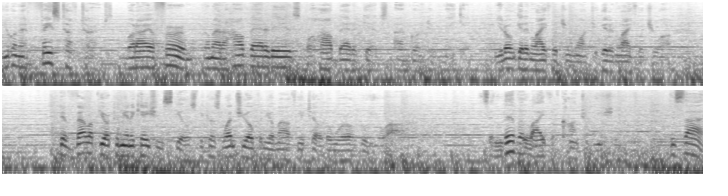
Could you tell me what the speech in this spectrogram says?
you're going to face tough times, but I affirm no matter how bad it is or how bad it gets, I'm going to. You don't get in life what you want, you get in life what you are. Develop your communication skills because once you open your mouth, you tell the world who you are. Said, live a life of contribution. Decide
